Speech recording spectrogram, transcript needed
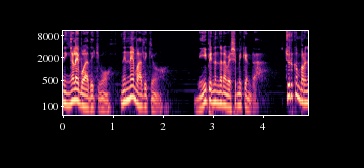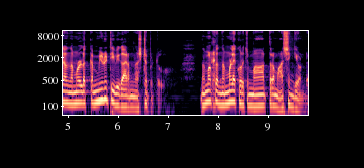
നിങ്ങളെ ബാധിക്കുമോ? നിന്നെ ബാധിക്കുമോ? നീ പിന്നെന്തിനാ വിഷമിക്കണ്ട. ചുരുക്കം പറഞ്ഞാൽ നമ്മളുടെ കമ്മ്യൂണിറ്റി വികാരം നഷ്ടപ്പെട്ടു. നമ്മൾക്ക് നമ്മളെക്കുറിച്ച് മാത്രം ആശങ്കയുണ്ട്.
